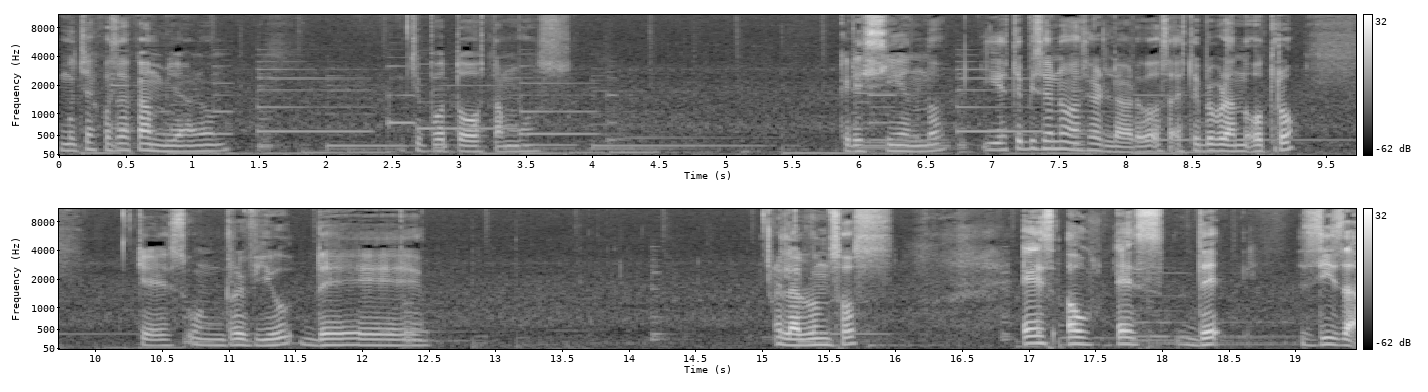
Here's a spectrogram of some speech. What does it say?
muchas cosas cambiaron. Tipo, todos estamos creciendo. Y este episodio no va a ser largo. O sea, estoy preparando otro. Que es un review de. El álbum SOS. Es, es de Ziza.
